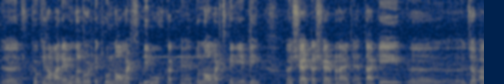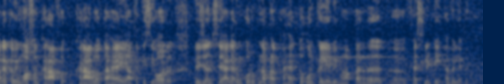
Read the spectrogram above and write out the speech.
क्योंकि हमारे मुगल रोड के थ्रू नॉमट्स भी मूव करते हैं तो नॉमट्स के लिए भी शेल्टर शेड बनाए जाएँ ताकि जब अगर कभी मौसम खराब हो, ख़राब होता है या फिर किसी और रीजन से अगर उनको रुकना पड़ता है तो उनके लिए भी वहाँ पर फैसिलिटी अवेलेबल है।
